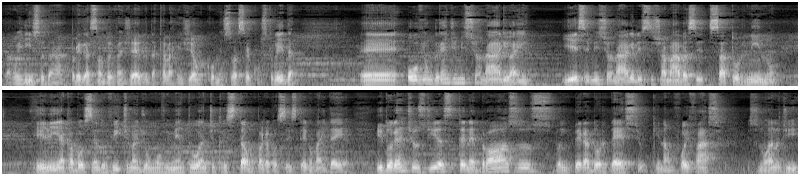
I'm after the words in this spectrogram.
para o início da pregação do evangelho daquela região começou a ser construída é, houve um grande missionário aí. E esse missionário ele se chamava-se Saturnino. Ele acabou sendo vítima de um movimento anticristão, para vocês terem uma ideia. E durante os dias tenebrosos do imperador Décio, que não foi fácil, isso no ano de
